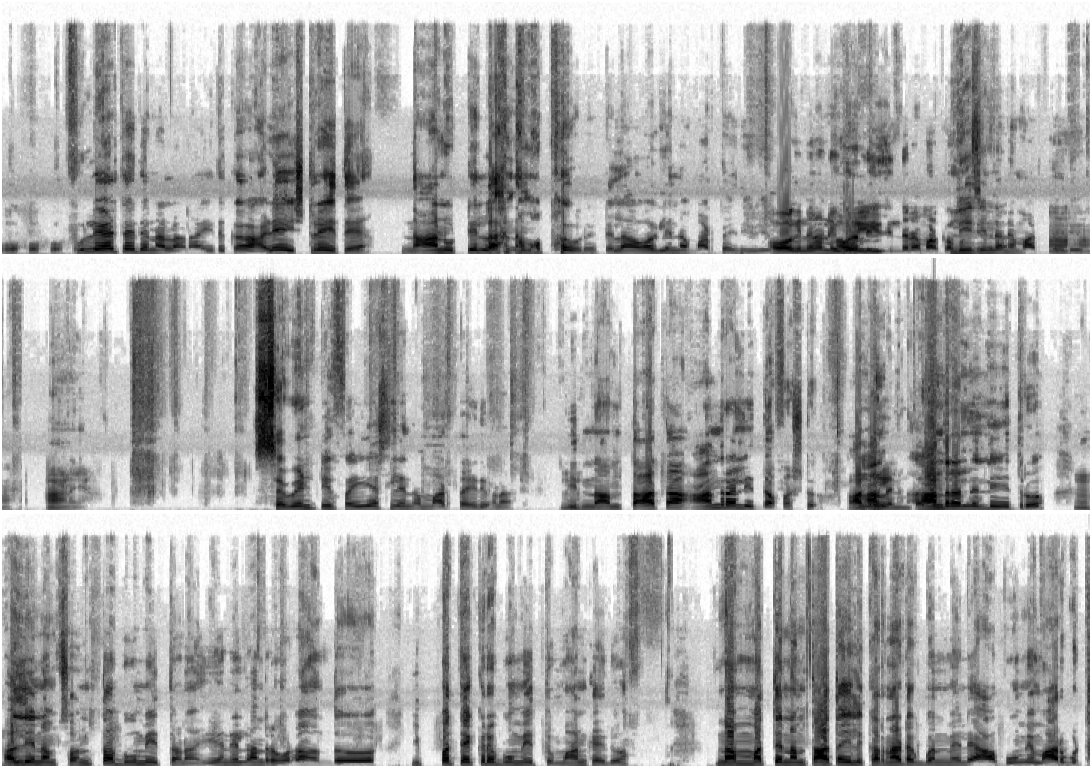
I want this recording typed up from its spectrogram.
ಹೋ ಫುಲ್ ಹೇಳ್ತಾ ಇದ್ದೇನಲ್ಲ ಅಣ್ಣ ಇದಕ್ಕ ಹಳೆ ಹಿಸ್ಟ್ರಿ ಐತೆ. ನಾನು ಹುಟ್ಟಿಲ್ಲ ನಮ್ಮ ಅಪ್ಪ ಹುಟ್ಟಿಲ್ಲ ಅವಾಗ್ಲಿಂದ ಮಾಡ್ತಾ ಇದೀವಿ. ಲೀಸಿಂದನೇ ಮಾಡ್ತಾ ಇದೀವಿ. ಸೆವೆಂಟಿ ಫೈವ್ ಇಯರ್ಸ್ ಲಿಂದ ಮಾಡ್ತಾ ಇದೀವಿ ಅಣ್ಣ ಇದ್ ನಮ್ ತಾತ ಆಂಧ್ರಲ್ಲಿ ಇದ್ದ ಫಸ್ಟ್ ಆಂಧ್ರಲ್ಲೇ ಆಂಧ್ರಲ್ಲಿ ಇದ್ರು. ಅಲ್ಲಿ ನಮ್ ಸ್ವಂತ ಭೂಮಿ ಇತ್ತಣ್ಣ. ಏನಿಲ್ಲ ಅಂದ್ರೆ ಕೂಡ ಒಂದು ಇಪ್ಪತ್ತು ಎಕರೆ ಭೂಮಿ ಇತ್ತು ಮಾನ್ಕಾಯ್ದು ನಮ್ ಮತ್ತೆ ನಮ್ ತಾತ ಇಲ್ಲಿ ಕರ್ನಾಟಕ ಬಂದ್ಮೇಲೆ ಆ ಭೂಮಿ ಮಾರ್ಬಿಟ್ಟ.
